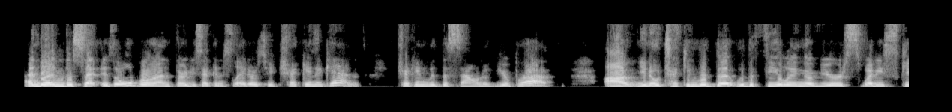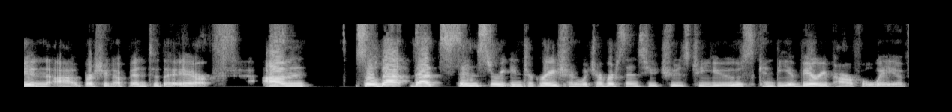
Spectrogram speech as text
And then the set is over and 30 seconds later say check in again. Check in with the sound of your breath. Um, you know check in with the with the feeling of your sweaty skin uh, brushing up into the air. Um, so that that sensory integration whichever sense you choose to use can be a very powerful way of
